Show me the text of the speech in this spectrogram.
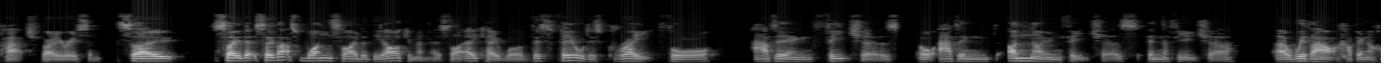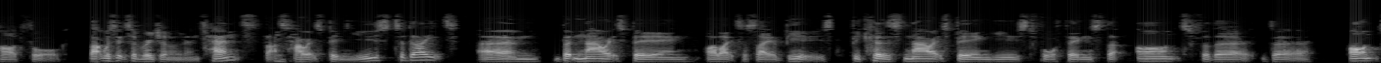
patch very recent. So so that so that's one side of the argument. It's like okay, well, this field is great for adding features or adding unknown features in the future uh, without having a hard fork. That was its original intent. That's how it's been used to date. Um, but now it's being, I like to say abused because now it's being used for things that aren't for the, the, aren't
